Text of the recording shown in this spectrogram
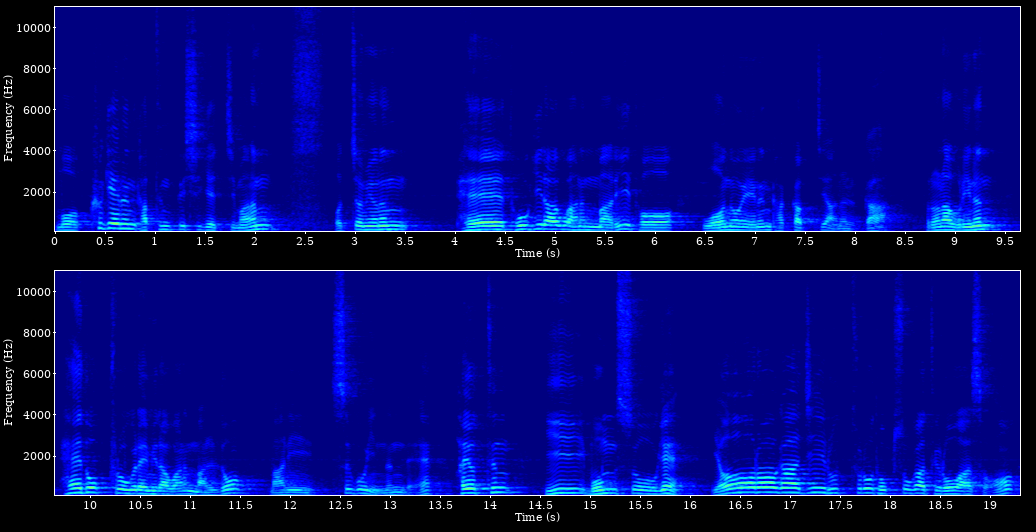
뭐 크게는 같은 뜻이겠지만 어쩌면은 배독이라고 하는 말이 더 원어에는 가깝지 않을까. 그러나 우리는 해독 프로그램이라고 하는 말도 많이 쓰고 있는데 하여튼 이 몸 속에 여러 가지 루트로 독소가 들어와서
